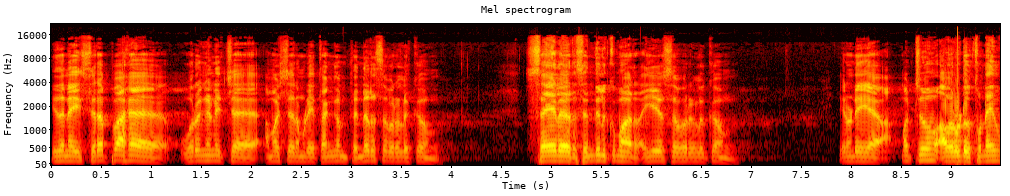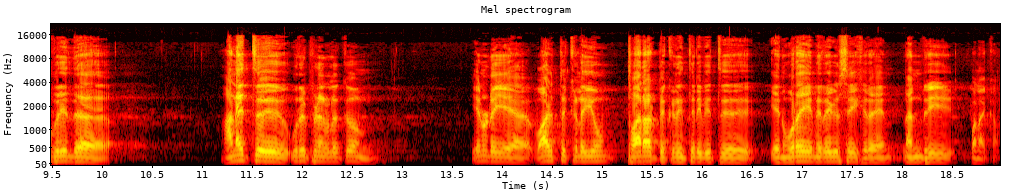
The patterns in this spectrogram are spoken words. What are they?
இதனை சிறப்பாக ஒருங்கிணைச்ச அமைச்சர் நம்முடைய தங்கம் தென்னரசு அவர்களுக்கும் செயலர் செந்தில்குமார் ஐஏஎஸ் அவர்களுக்கும் என்னுடைய மற்றும் அவரோட துணை புரிந்த அனைத்து உறுப்பினர்களுக்கும் என்னுடைய வாழ்த்துக்களையும் பாராட்டுக்களையும் தெரிவித்து என் உரையை நிறைவு செய்கிறேன். நன்றி வணக்கம்.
